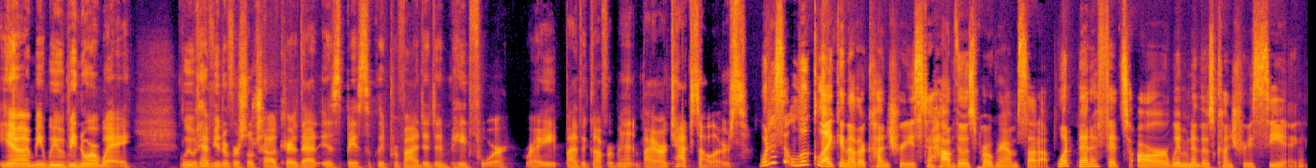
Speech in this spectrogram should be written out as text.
You know, I mean, we would be Norway. We would have universal childcare that is basically provided and paid for, right, by the government, by our tax dollars. What does it look like in other countries to have those programs set up? What benefits are women in those countries seeing?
